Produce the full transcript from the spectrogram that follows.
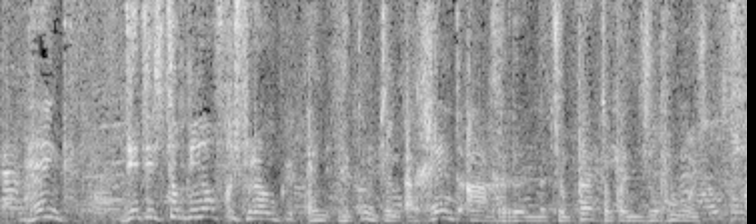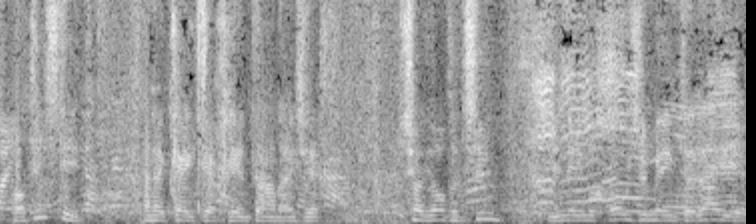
Henk, dit is toch niet afgesproken? En er komt een agent aangerend met zo'n pet op en die zegt, jongens, wat is dit? En hij kijkt de agent aan hij zegt, zou je altijd zien, je neemt een gozer mee te rijden,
